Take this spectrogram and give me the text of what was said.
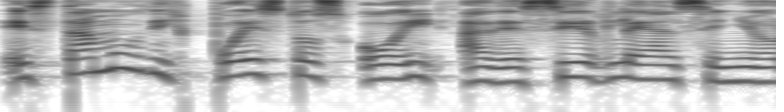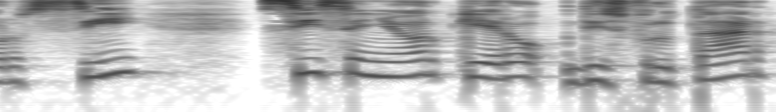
estamos dispuestos hoy a decirle al Señor, sí, sí Señor, quiero disfrutar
